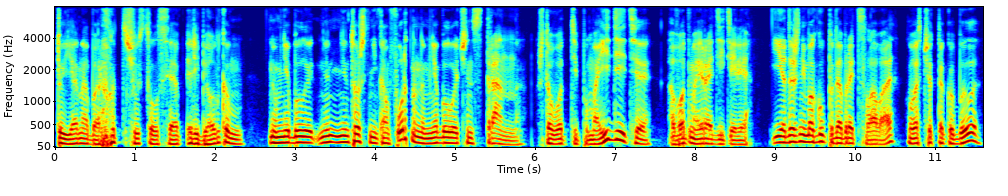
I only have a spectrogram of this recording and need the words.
то я, наоборот, чувствовал себя ребенком. Ну, мне было не, не то, что некомфортно, но мне было очень странно, что вот, типа, мои дети, а вот мои родители. И Я даже не могу подобрать слова. У вас что-то такое было?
